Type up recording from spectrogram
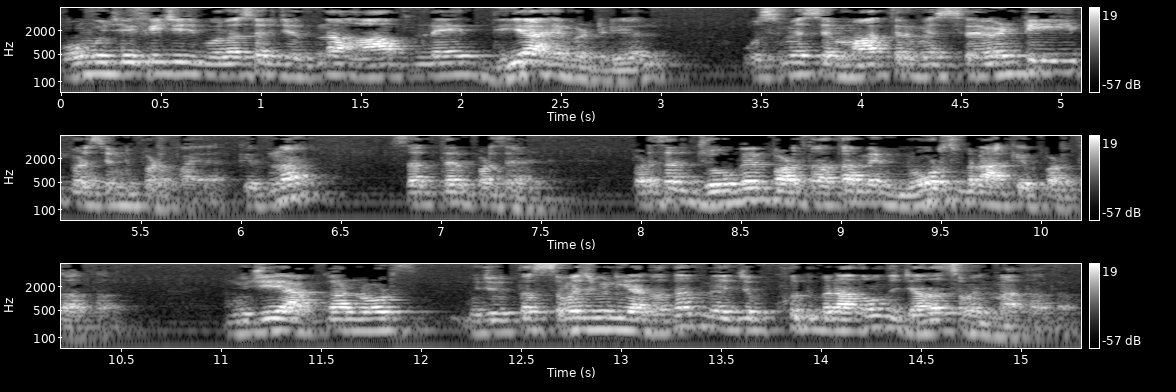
वो मुझे एक ही चीज़ बोला, सर, जितना आपने दिया है मटेरियल उसमें से मात्र मैं सेवेंटी परसेंट पढ़ पाया। कितना? सत्तर परसेंट पर सर, जो मैं पढ़ता था, मैं नोट्स बना के पढ़ता था। मुझे आपका नोट्स मुझे उतना समझ में नहीं आता था। मैं जब खुद बनाता हूँ तो ज़्यादा समझ में आता था।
